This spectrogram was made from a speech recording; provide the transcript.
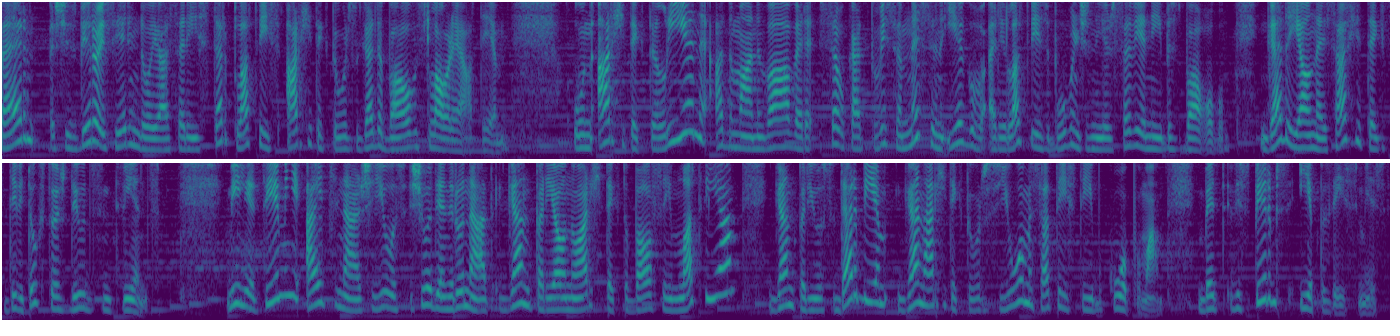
Pērn šis birojs ierindojās arī starp Latvijas arhitektūras gada balvas laureātiem un arhitekte Liene Adamāna Vāvere savukārt pavisam nesen ieguva arī Latvijas Būvinženieru Savienības balvu Gada jaunais arhitekts 2021. Mīļie ciemiņi, aicināšu jūs šodien runāt gan par jauno arhitektu balsīm Latvijā, gan par jūsu darbiem, gan arhitektūras jomas attīstību kopumā. Bet vispirms iepazīsimies.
